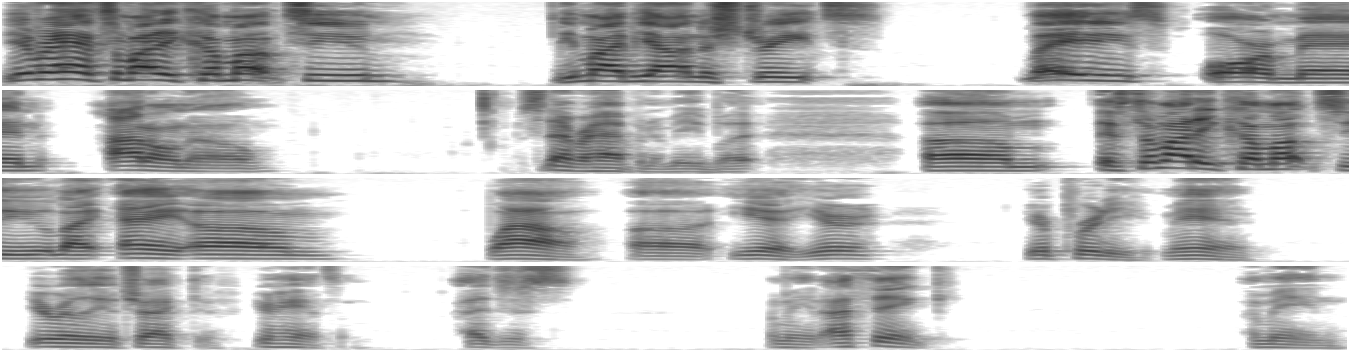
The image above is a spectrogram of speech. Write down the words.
You ever had somebody come up to you? You might be out in the streets, ladies or men, I don't know. It's never happened to me, but um, if somebody come up to you like, "Hey, um, wow, uh, yeah, you're you're pretty, man. You're really attractive. You're handsome." I just, I mean, I think, I mean,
